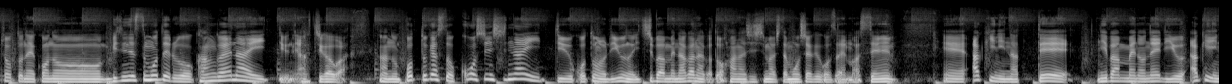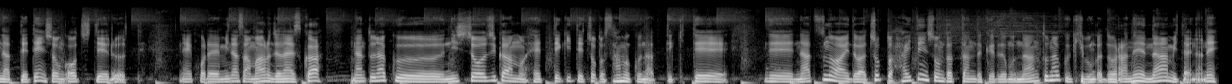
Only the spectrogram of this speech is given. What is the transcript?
ちょっとねこのビジネスモデルを考えないっていうねあ違うわ。あのポッドキャストを更新しないっていうことの理由の1番目長々とお話ししました。申し訳ございません、えー秋になって2番目のね理由秋になってテンションが落ちている。ってね、これ皆さんもあるんじゃないですか？なんとなく日照時間も減ってきてちょっと寒くなってきてで夏の間はちょっとハイテンションだったんだけれどもなんとなく気分が乗らねえなみたいなね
